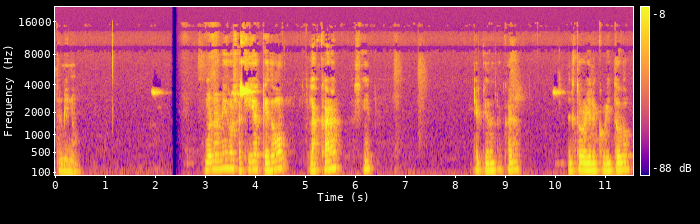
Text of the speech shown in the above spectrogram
termino. Bueno amigos aquí ya quedó la cara. ¿Sí? Ya quedó la cara. El toro ya le cubrí todo.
